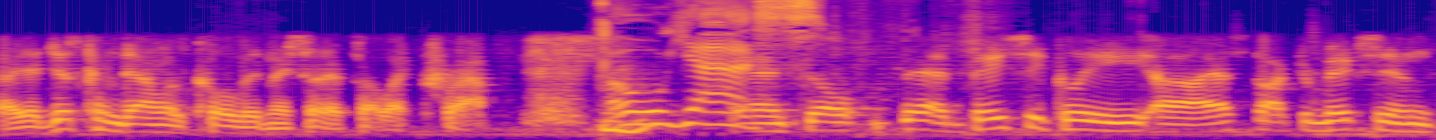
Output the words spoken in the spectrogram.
I, I had just come down with COVID and I said I felt like crap. Oh yes. And so that basically, uh, I asked Dr. Mixon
